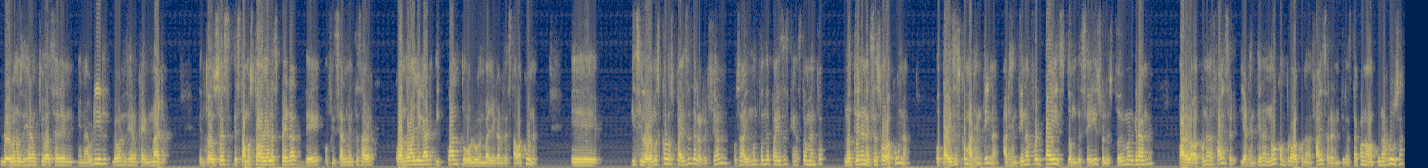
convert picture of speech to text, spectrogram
luego nos dijeron que iba a ser en, en abril, luego nos dijeron que en mayo. Entonces, estamos todavía a la espera de oficialmente saber cuándo va a llegar y cuánto volumen va a llegar de esta vacuna. Eh, y si lo vemos con los países de la región, o sea, hay un montón de países que en este momento no tienen acceso a vacuna, o países como Argentina. Argentina fue el país donde se hizo el estudio más grande para la vacuna de Pfizer y Argentina no compró vacuna de Pfizer, Argentina está con la vacuna rusa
